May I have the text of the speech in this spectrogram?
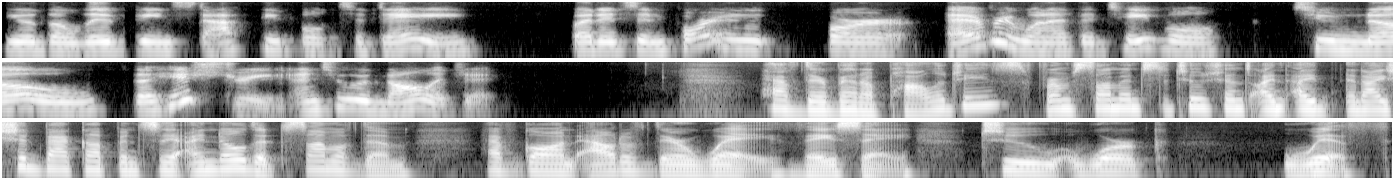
you know the living staff people today but it's important for everyone at the table to know the history and to acknowledge it have there been apologies from some institutions I, I and i should back up and say i know that some of them have gone out of their way they say to work with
